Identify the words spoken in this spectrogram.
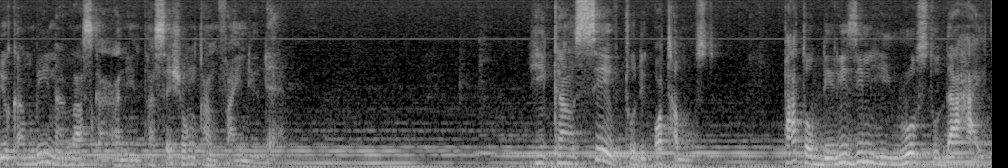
You can be in Alaska and intercession can find you there. he can save to the uttermost. Part of the reason he rose to that height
